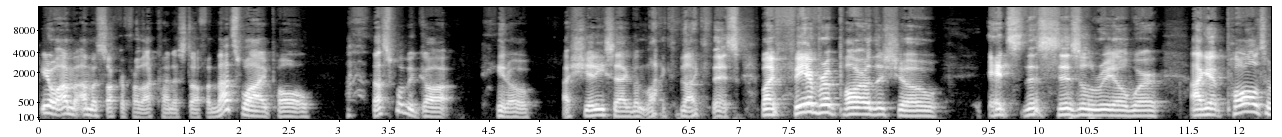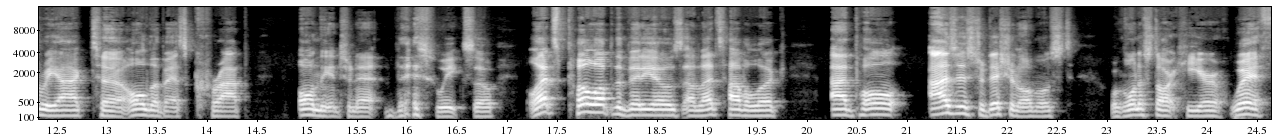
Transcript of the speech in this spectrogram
you know, I'm I'm a sucker for that kind of stuff, and that's why Paul. That's why we got you know a shitty segment like like this. My favorite part of the show. It's the sizzle reel where I get Paul to react to all the best crap on the internet this week. So let's pull up the videos and let's have a look. And Paul, as is tradition almost, we're going to start here with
